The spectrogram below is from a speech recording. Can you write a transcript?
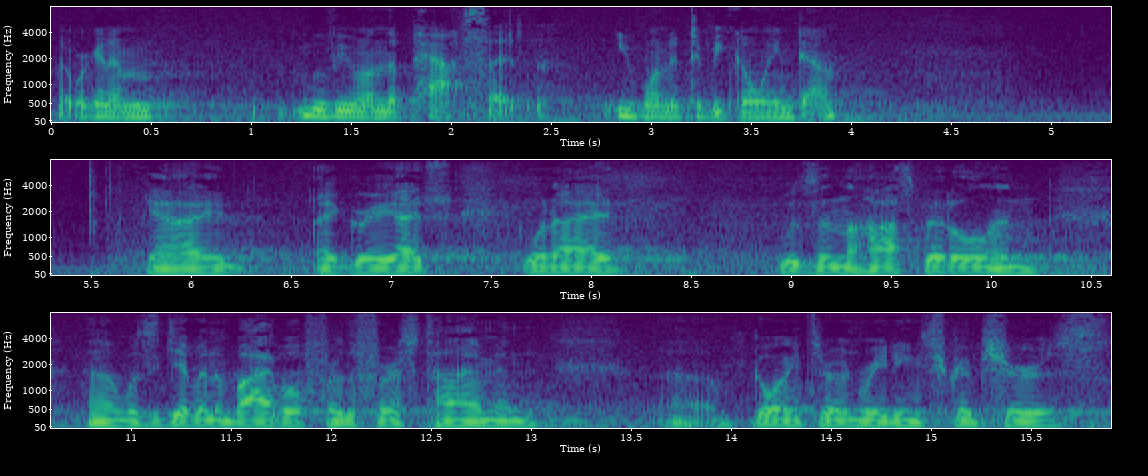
that were going to move you on the path that you wanted to be going down Yeah, I, I agree. I when I was in the hospital and uh, was given a Bible for the first time and uh, going through and reading scriptures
